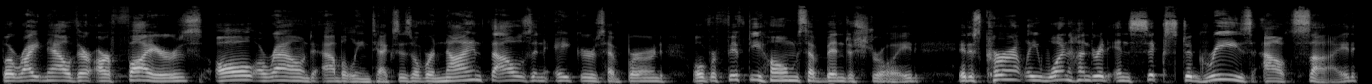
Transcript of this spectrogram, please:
But right now, there are fires all around Abilene, Texas. Over 9,000 acres have burned, over 50 homes have been destroyed. It is currently 106 degrees outside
